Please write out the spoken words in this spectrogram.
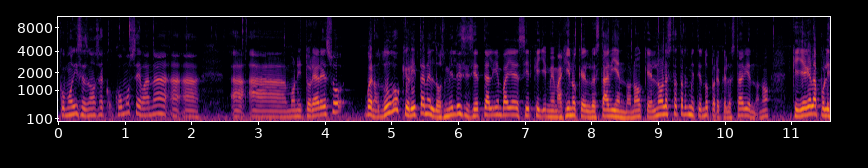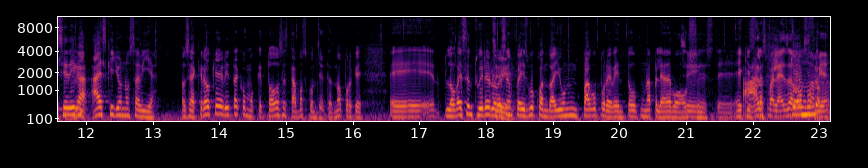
como dices, ¿no? O sea, ¿cómo se van a, a- a- a- a monitorear eso? Bueno, dudo que ahorita en el 2017 alguien vaya a decir que me imagino que lo está viendo, ¿no? Que él no lo está transmitiendo, pero que lo está viendo, ¿no? Que llegue la policía y diga, ah, es que yo no sabía. O sea, creo que ahorita como que todos estamos conscientes, ¿no? Porque eh, lo ves en Twitter, lo Sí. ves en Facebook cuando hay un pago por evento, una pelea de box, Sí. este, X. Ah, las peleas de box mundo- también.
